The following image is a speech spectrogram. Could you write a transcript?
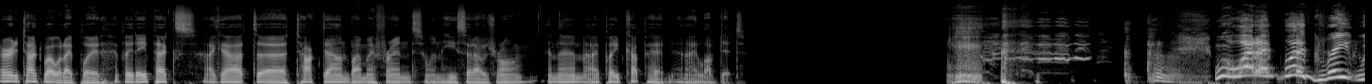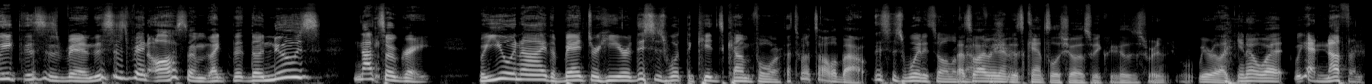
already talked about what I played. I played Apex. I got uh, talked down by my friend when he said I was wrong. And then I played Cuphead and I loved it. Well, what a what a great week this has been. This has been awesome. Like the, the news, not so great. But you and I, the banter here, this is what the kids come for. That's what it's all about. This is what it's all about. That's why we didn't sure. just cancel the show this week because we're, we were like, you know what? We got nothing.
